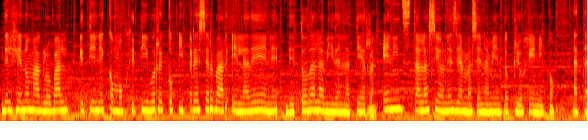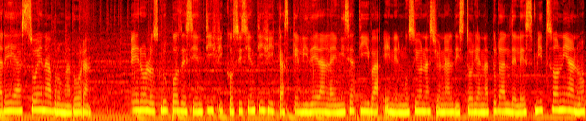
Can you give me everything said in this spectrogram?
del Genoma Global que tiene como objetivo y preservar el ADN de toda la vida en la Tierra en instalaciones de almacenamiento criogénico. La tarea suena abrumadora, pero los grupos de científicos y científicas que lideran la iniciativa en el Museo Nacional de Historia Natural del Smithsoniano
